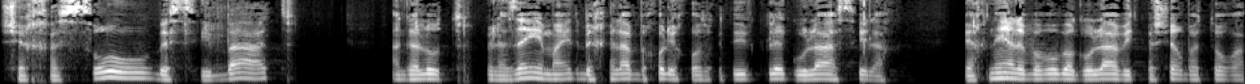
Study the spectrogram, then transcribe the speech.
שחסרו בסיבת הגלות, ולזה ימעט בכליו בכל יכולת, כתיב כלי גולה עשי לך, ויכניע לבבו בגולה ויתקשר בתורה,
